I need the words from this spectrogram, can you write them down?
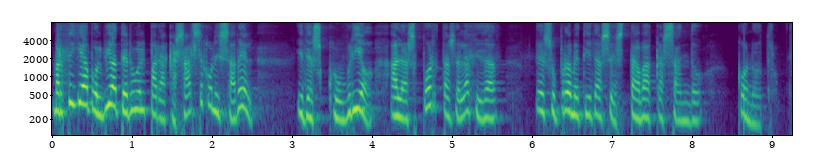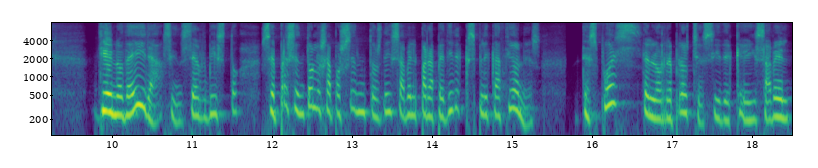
Marcilla volvió a Teruel para casarse con Isabel y descubrió a las puertas de la ciudad que su prometida se estaba casando con otro. Lleno de ira, sin ser visto, se presentó en los aposentos de Isabel para pedir explicaciones Después de los reproches y de que Isabel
